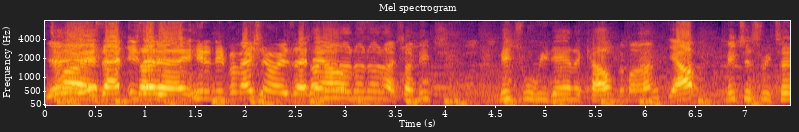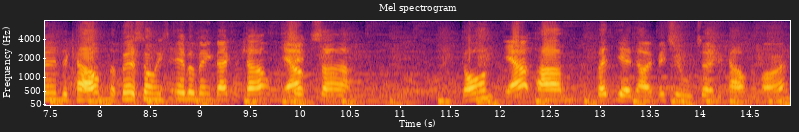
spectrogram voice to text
Yeah, tomorrow. yeah. Is that is So- that a hidden information or is that So now? no, no, no, no, no. So Mitch, Mitch will be down at Carlton tomorrow. Yep. Mitch has returned to Carlton. The first time he's ever been back to Carlton Yep. since uh, gone. Yep. Um, but yeah, no, Mitch will return to Carlton tomorrow.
